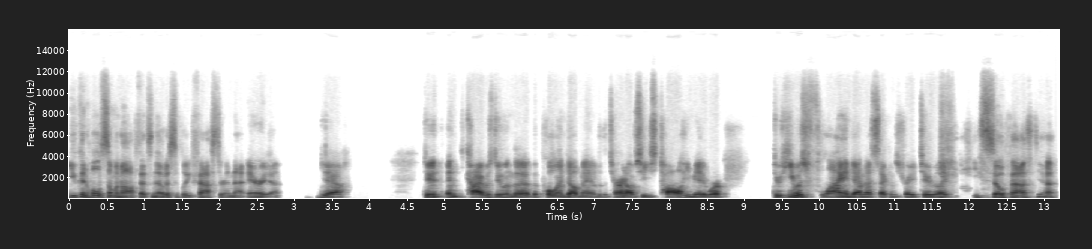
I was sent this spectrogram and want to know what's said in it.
you can hold someone off that's noticeably faster in that area. Yeah. Dude, and Kye was doing the the pull in double man into the turn. Obviously, he's tall. He made it work. Dude, he was flying down that second straight too. Like He's so fast. Yeah.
